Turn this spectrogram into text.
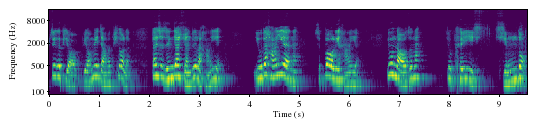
这个表表妹长得漂亮，但是人家选对了行业，有的行业呢是暴利行业，用脑子呢就可以行动。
